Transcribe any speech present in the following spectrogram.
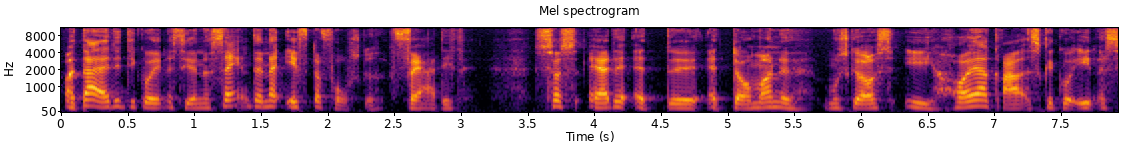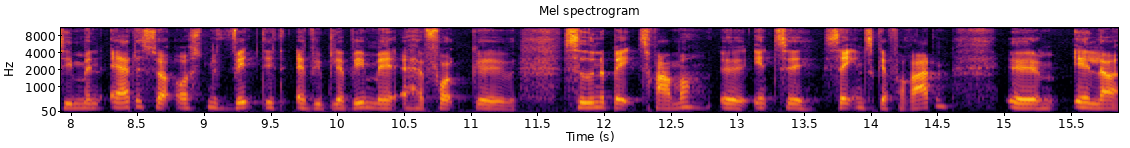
Og der er det, de går ind og siger, når sagen den er efterforsket færdigt, så er det, at, øh, at dommerne måske også i højere grad skal gå ind og sige, men er det så også nødvendigt, at vi bliver ved med at have folk øh, siddende bag trammer, øh, indtil sagen skal for retten, øh, eller,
